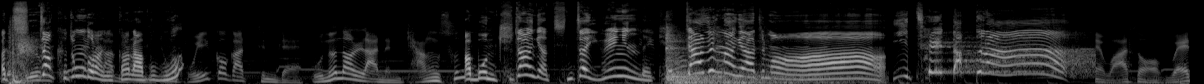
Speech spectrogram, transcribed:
아 진짜 그 정도라니까 라부부? 보일 것 같은데. 우는 얼라는 강순 아 뭔 주작이야. 진짜 유행인데. 개 짜증나게 하지 마이 틀딱들아 에 와서 왜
